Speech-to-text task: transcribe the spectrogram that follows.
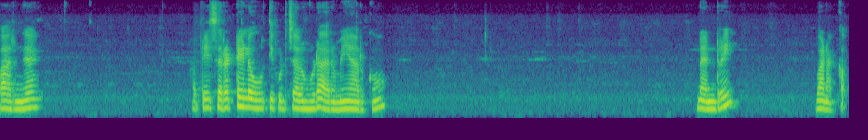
பாருங்கள் அப்படியே சிரட்டையில் ஊற்றி குடித்தாலும் கூட அருமையாக இருக்கும். நன்றி. வணக்கம்.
